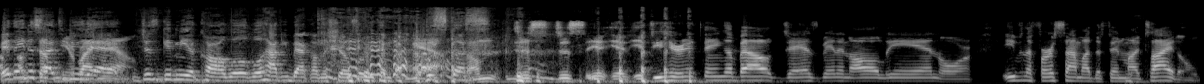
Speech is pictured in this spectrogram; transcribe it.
If they I'm decide to do right that, now. just give me a call. We'll we'll have you back on the show so we can discuss. Um, just, just if, if you hear anything about Jazz being an all in, or even the first time I defend my title,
